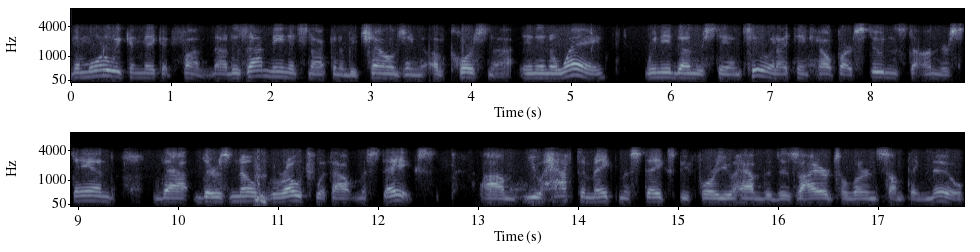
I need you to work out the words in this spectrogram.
the more we can make it fun. Now does that mean it's not going to be challenging? Of course not. And in a way we need to understand too and i think help our students to understand that there's no growth without mistakes. Um, you have to make mistakes before you have the desire to learn something new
